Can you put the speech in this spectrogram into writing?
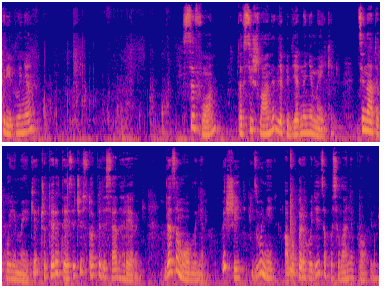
кріплення, сифон та всі шланги для під'єднання мийки. Ціна такої мийки 4150 гривень. Для замовлення пишіть, дзвоніть або переходіть за посиланням профілю.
